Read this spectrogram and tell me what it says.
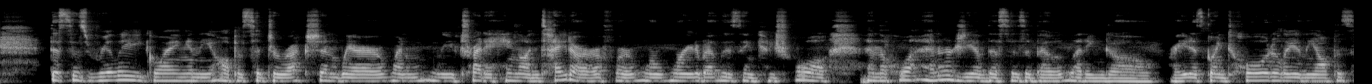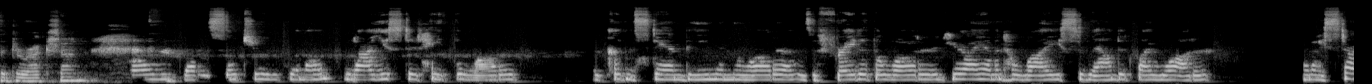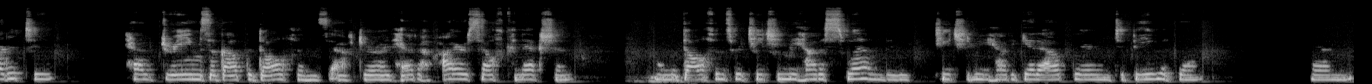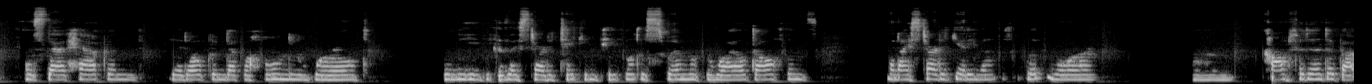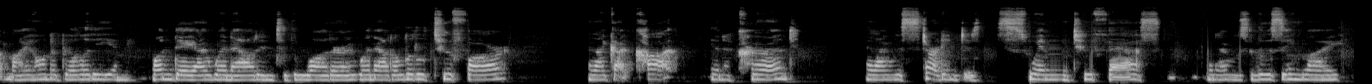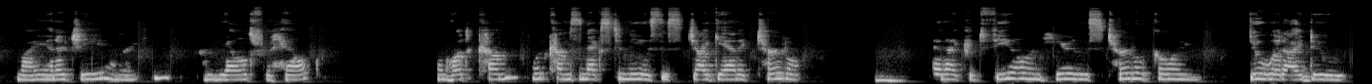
This is really going in the opposite direction where when we try to hang on tighter if we're, we're worried about losing control and the whole energy of this is about letting go right? It's going totally in the opposite direction. Oh, that is so true. When I, know, I used to hate the water I couldn't stand being in the water. I was afraid of the water. And here I am in Hawaii surrounded by water. And I started to have dreams about the dolphins after I'd had a higher self connection. And the dolphins were teaching me how to swim. They were teaching me how to get out there and to be with them. And as that happened, it opened up a whole new world for me because I started taking people to swim with the wild dolphins. And I started getting a little bit more um, confident about my own ability. And one day I went out into the water. I went out a little too far and I got caught in a current and I was starting to swim too fast and I was losing my my energy and I, I yelled for help. And what come what comes next to me is this gigantic turtle. Mm. And I could feel and hear this turtle going, do what I do.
